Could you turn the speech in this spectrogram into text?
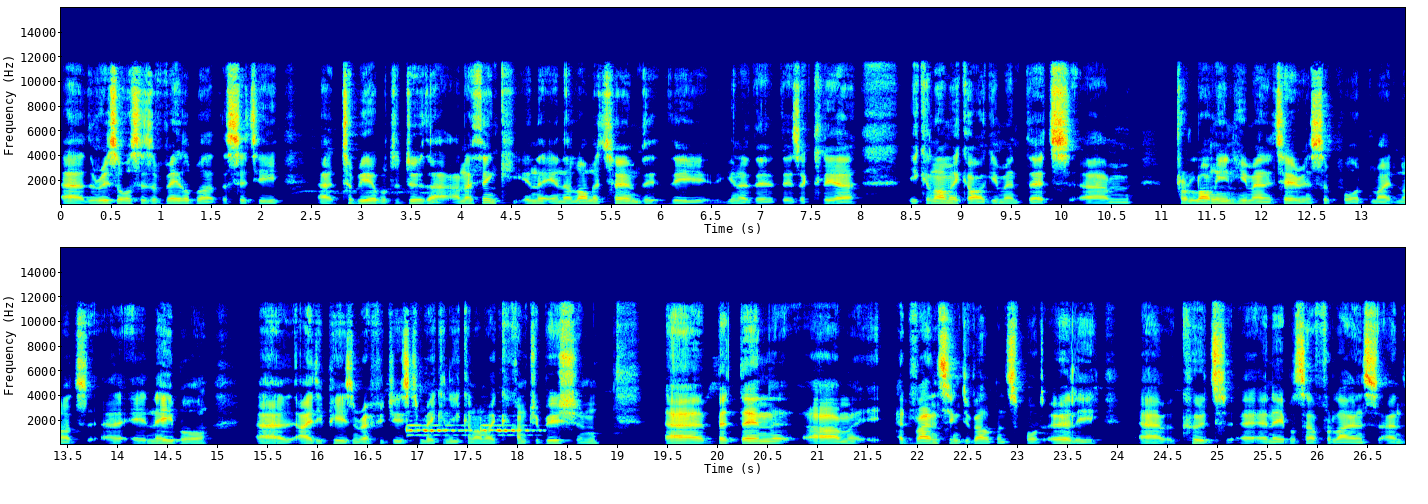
uh, the resources available at the city uh, to be able to do that. And I think in the in the longer term, the, the you know the, there's a clear economic argument that um, prolonging humanitarian support might not uh, enable uh, IDPs and refugees to make an economic contribution. Uh, but then um, advancing development support early uh, could uh, enable self-reliance and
